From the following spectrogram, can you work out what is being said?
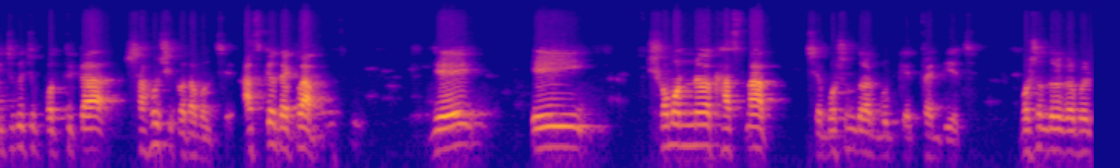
কিছু কিছু পত্রিকা সাহসিকতা বলছে। আজকে দেখলাম যে এই সমন্বয়ক হাসনাত, সে বসুন্ধরা গ্রুপকে ট্রেড দিয়েছে। বসুন্ধরা গ্রুপের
